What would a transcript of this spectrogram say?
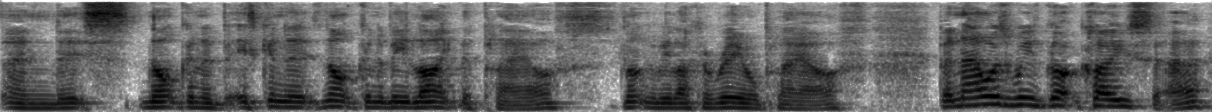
and it's not gonna be, it's gonna it's not gonna be like the playoffs. It's not gonna be like a real playoff. But now as we've got closer,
